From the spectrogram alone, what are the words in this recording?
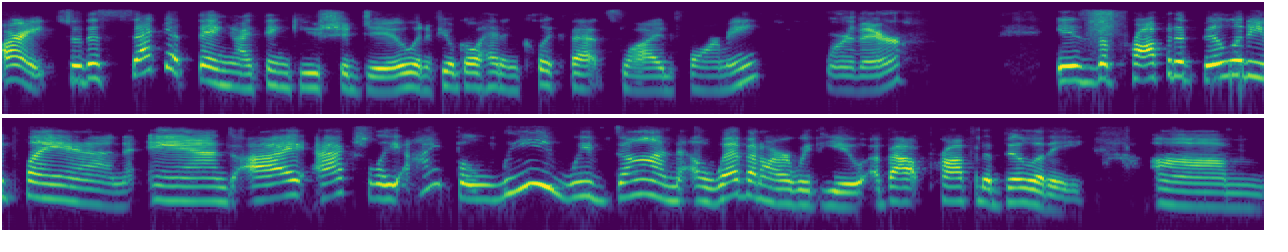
All right. So the second thing I think you should do, and if you'll go ahead and click that slide for me, We're there. is the profitability plan. And I actually, I believe we've done a webinar with you about profitability, um,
